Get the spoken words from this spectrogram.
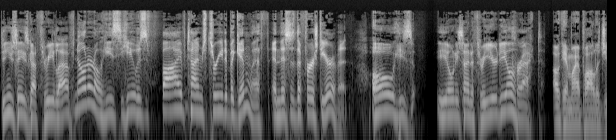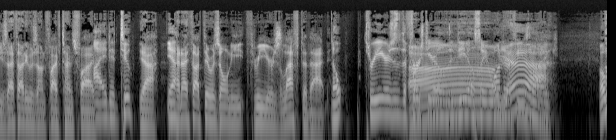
Didn't you say he's got three left? No, no, no. He's he was five times three to begin with, and this is the first year of it. Oh, he's he only signed a three year deal. Correct. Okay, my apologies. I thought he was on five times five. I did too. yeah, Yeah. And I thought there was only three years left of that. Nope. Three years is the first year of the deal, so you Oh, wonder if he's yeah. like, Okay.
